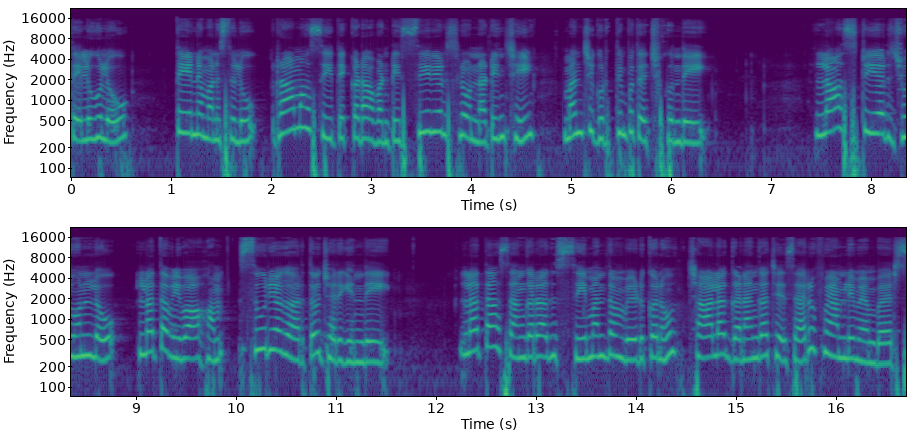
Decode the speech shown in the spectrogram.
తెలుగులో తేనె మనసులు రామ సీతెక్కడ వంటి సీరియల్స్లో నటించి మంచి గుర్తింపు తెచ్చుకుంది. లాస్ట్ ఇయర్ జూన్లో లత వివాహం సూర్య గారితో జరిగింది. లతా సంగరాజు సీమంతం వేడుకను చాలా ఘనంగా చేశారు ఫ్యామిలీ మెంబర్స్.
